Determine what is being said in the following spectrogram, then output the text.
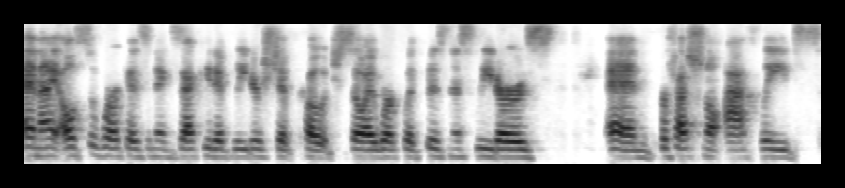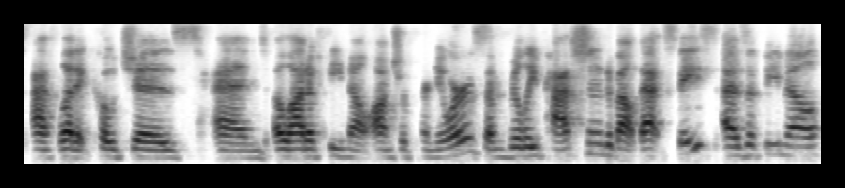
And I also work as an executive leadership coach. So I work with business leaders and professional athletes, athletic coaches, and a lot of female entrepreneurs. I'm really passionate about that space as a female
